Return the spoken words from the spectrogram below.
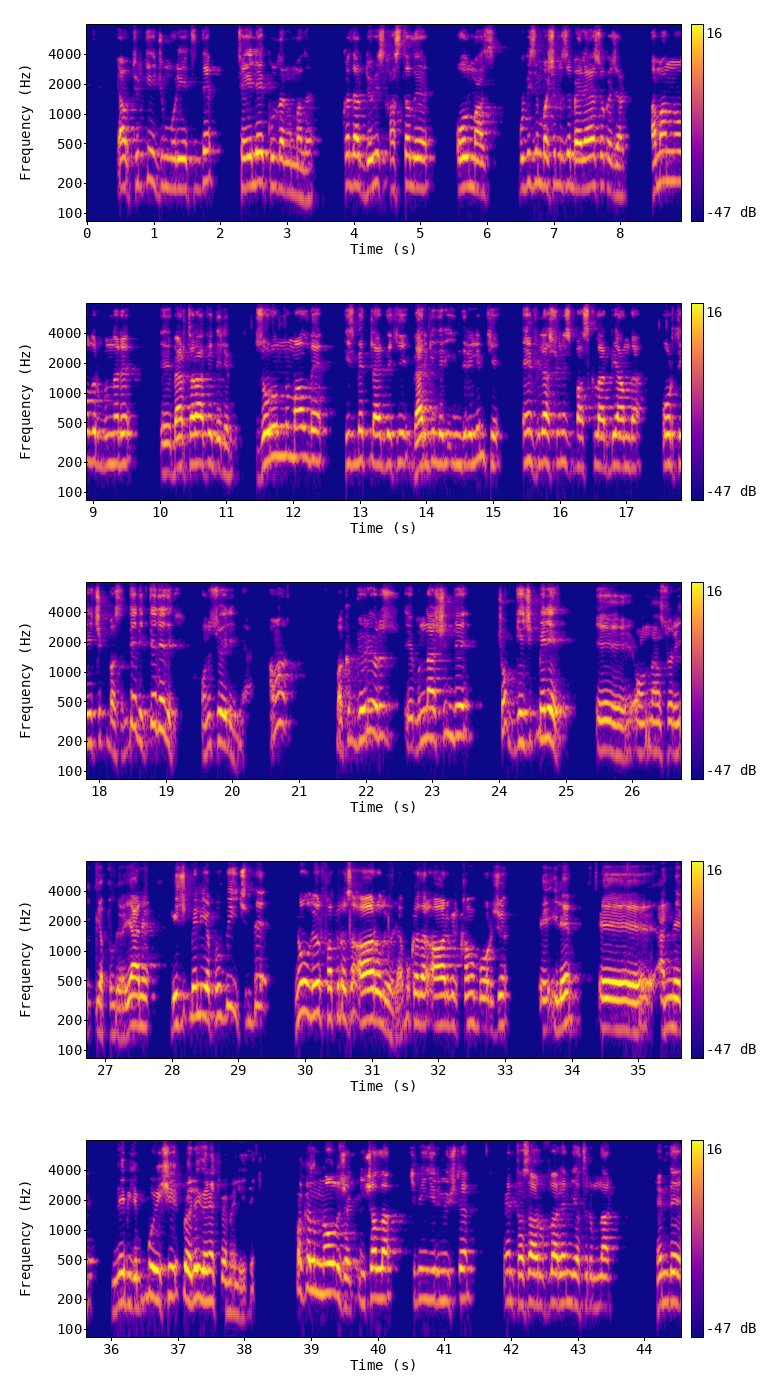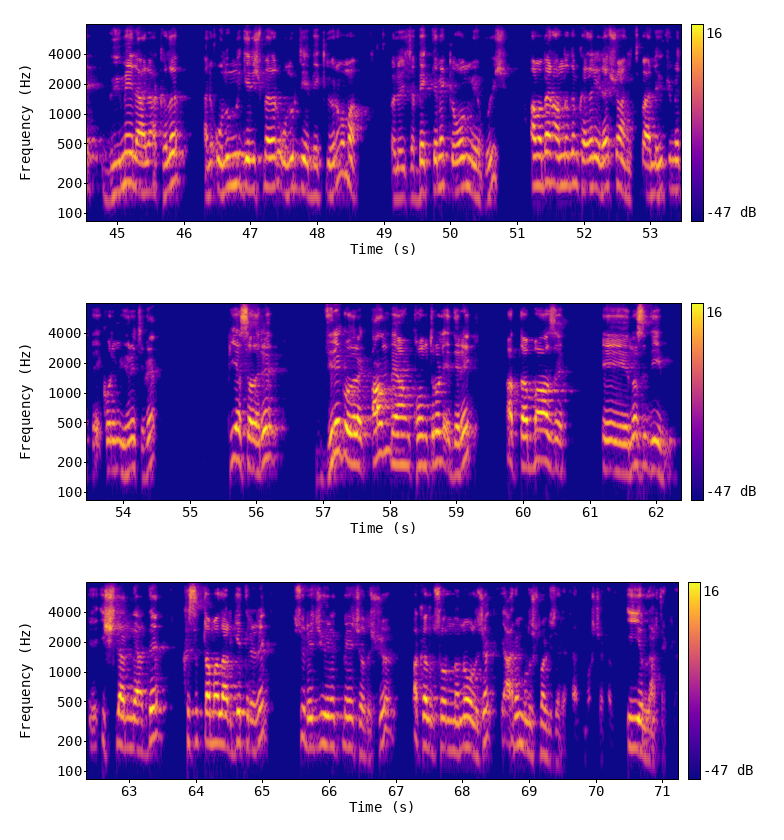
ya Türkiye Cumhuriyeti'nde TL kullanılmalı. Bu kadar döviz hastalığı olmaz. Bu bizim başımızı belaya sokacak. Aman ne olur bunları e, bertaraf edelim. Zorunlu mal ve hizmetlerdeki vergileri indirelim ki enflasyonist baskılar bir anda ortaya çıkmasın dedik de dedik. Onu söyleyeyim yani. Ama bakıp görüyoruz e, bunlar şimdi çok gecikmeli e, ondan sonra yapılıyor. Yani gecikmeli yapıldığı için de ne oluyor? Faturası ağır oluyor. ya Bu kadar ağır bir kamu borcu e, ile e, anne ne bileyim bu işi böyle yönetmemeliydik. Bakalım ne olacak? İnşallah 2023'te hem tasarruflar hem yatırımlar hem de büyüme ile alakalı hani olumlu gelişmeler olur diye bekliyorum ama öyle işte beklemekle olmuyor bu iş. Ama ben anladığım kadarıyla şu an itibariyle hükümet ve ekonomi yönetimi piyasaları direkt olarak an ve an kontrol ederek hatta bazı e, nasıl diyeyim e, işlemlerde kısıtlamalar getirerek süreci yönetmeye çalışıyor. Bakalım sonunda ne olacak? Yarın buluşmak üzere efendim. Hoşçakalın. İyi yıllar tekrar.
